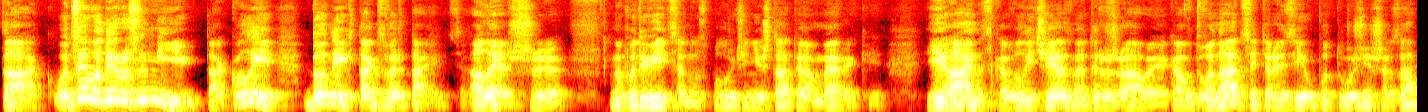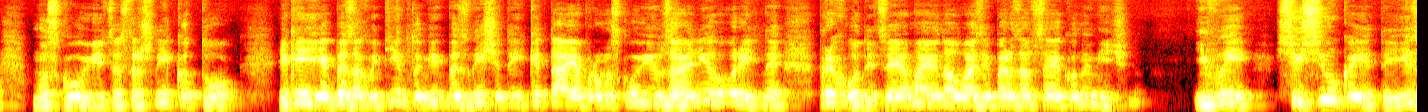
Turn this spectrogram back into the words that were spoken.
Так, оце вони розуміють, так, коли до них так звертаються. Але ж, е, ну подивіться, ну, Сполучені Штати Америки, гігантська величезна держава, яка в 12 разів потужніша за Московію. Це страшний коток який, якби захотів, то міг би знищити і Китай, а про Московію взагалі говорить не приходиться. Я маю на увазі, перш за все, економічно. І ви сюсюкаєте із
